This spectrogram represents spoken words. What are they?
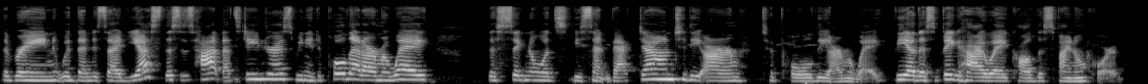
The brain would then decide, yes, this is hot. That's dangerous. We need to pull that arm away the signal would be sent back down to the arm to pull the arm away via this big highway called the spinal cord.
